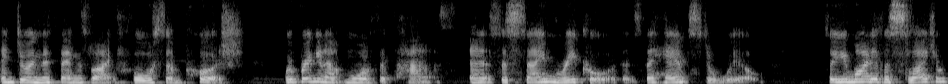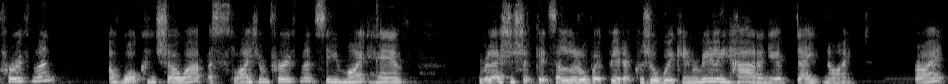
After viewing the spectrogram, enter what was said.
and doing the things like force and push, we're bringing up more of the past. And it's the same record, it's the hamster wheel. So you might have a slight improvement of what can show up, a slight improvement. So you might have the relationship gets a little bit better because you're working really hard and you have date night, right?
